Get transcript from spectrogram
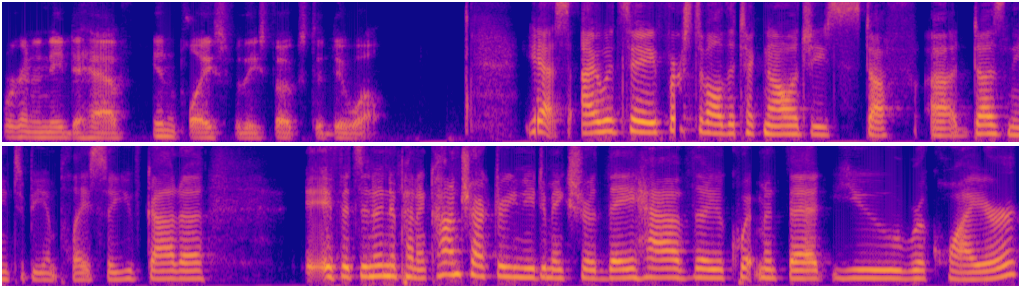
we're going to need to have in place for these folks to do well? Yes, I would say, first of all, the technology stuff uh, does need to be in place. So you've got to, if it's an independent contractor, you need to make sure they have the equipment that you require.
